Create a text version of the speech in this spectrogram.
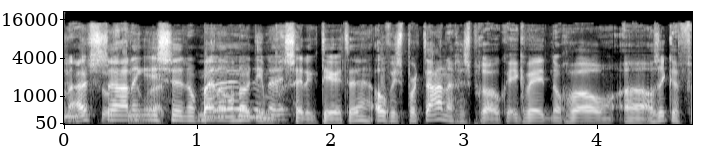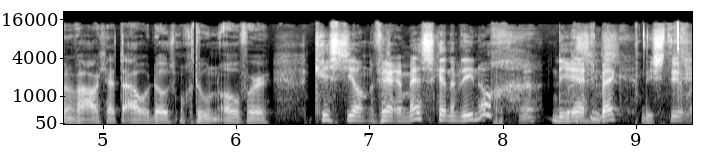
van uitstraling is er nog bijna nog nooit nee, iemand geselecteerd. Hè? Over Spartanen gesproken. Ik weet nog wel, eh, als ik even een verhaaltje uit de oude doos mag doen, over Christian Vermes. Kennen we die nog? Ja, die rechtsback. Die stille.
